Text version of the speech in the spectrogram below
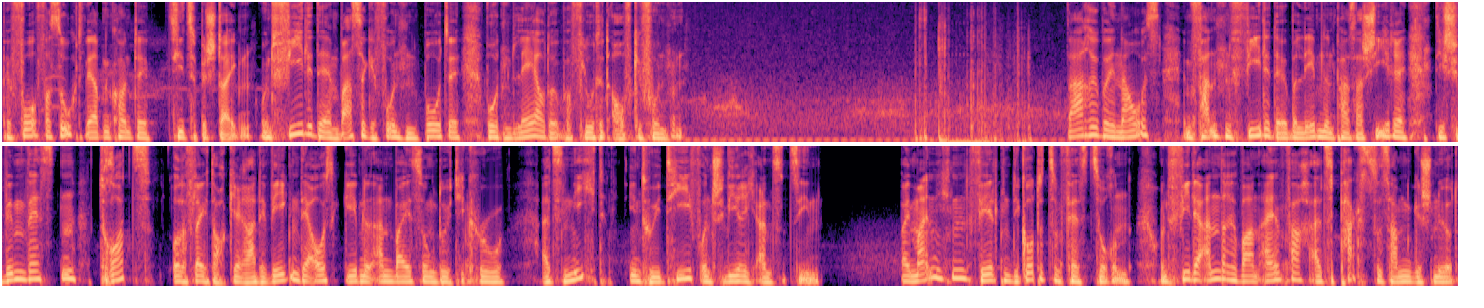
bevor versucht werden konnte, sie zu besteigen. Und viele der im Wasser gefundenen Boote wurden leer oder überflutet aufgefunden. Darüber hinaus empfanden viele der überlebenden Passagiere die Schwimmwesten trotz oder vielleicht auch gerade wegen der ausgegebenen Anweisungen durch die Crew als nicht intuitiv und schwierig anzuziehen. Bei manchen fehlten die Gurte zum Festzurren und viele andere waren einfach als Packs zusammengeschnürt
